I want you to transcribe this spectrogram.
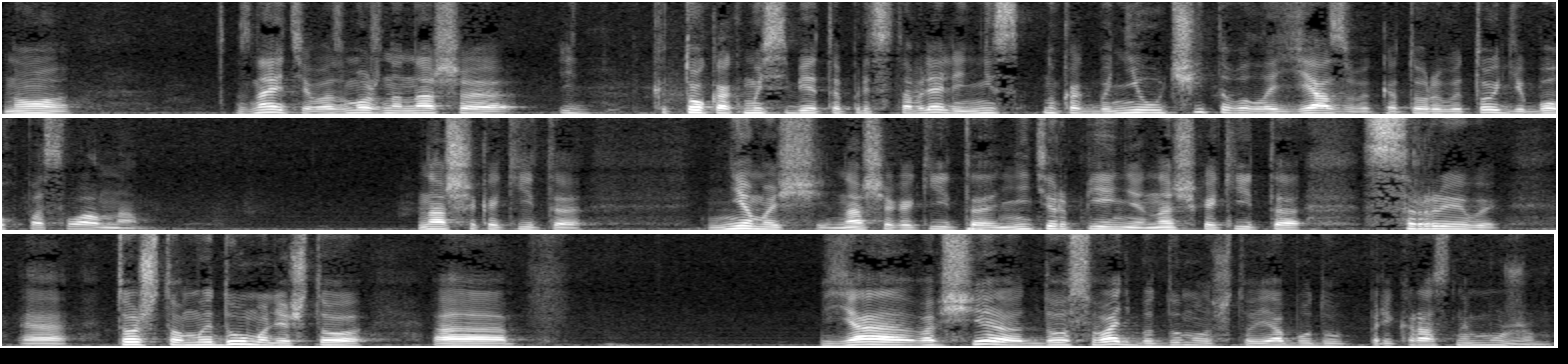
Но, знаете, возможно, наше, то, как мы себе это представляли, не, ну, как бы не учитывало язвы, которые в итоге Бог послал нам. Наши какие-то немощи, наши какие-то нетерпения, наши какие-то срывы. Э, то, что мы думали, что э, я вообще до свадьбы думал, что я буду прекрасным мужем.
